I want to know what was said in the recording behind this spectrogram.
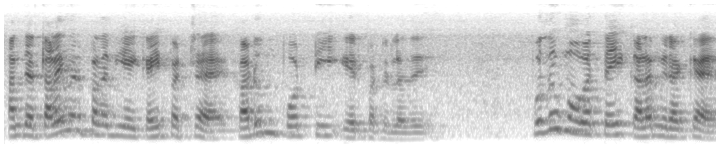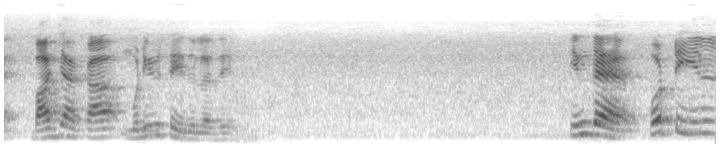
அந்த தலைவர் பதவியை கைப்பற்ற கடும் போட்டி ஏற்பட்டுள்ளது. புது முகத்தை களமிறக்க பாஜக முடிவு செய்துள்ளது. இந்த போட்டியில்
